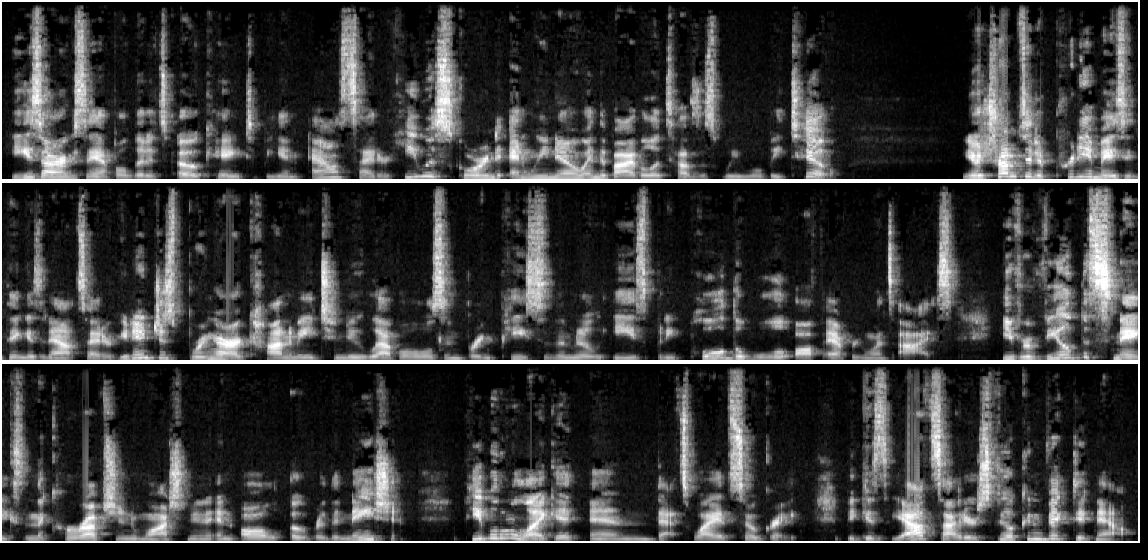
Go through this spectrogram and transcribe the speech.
He's our example that it's okay to be an outsider. He was scorned, and we know in the Bible it tells us we will be too. You know, Trump did a pretty amazing thing as an outsider. He didn't just bring our economy to new levels and bring peace to the Middle East, but he pulled the wool off everyone's eyes. He revealed the snakes and the corruption in Washington and all over the nation. People don't like it, and that's why it's so great. Because the outsiders feel convicted now.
